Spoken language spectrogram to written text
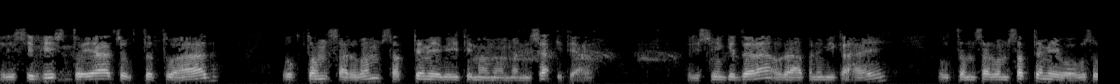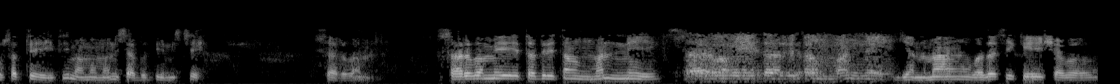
ऋषि भी स्तया चुक्तवाद उक्तम सर्वम सत्यमेव मम मनीषा इत्यादि ऋषि के द्वारा और आपने भी कहा है उत्तम सर्वम सत्यमेव उसको सत्य है मम मनीषा बुद्धि निश्चय सर्वम। मन्ये। सर्वमेतदृतं मन्ये। जन्मां वदसि केशव।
